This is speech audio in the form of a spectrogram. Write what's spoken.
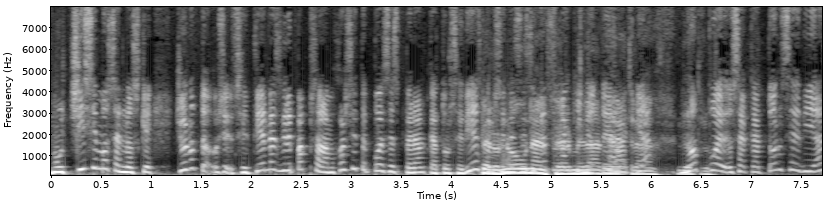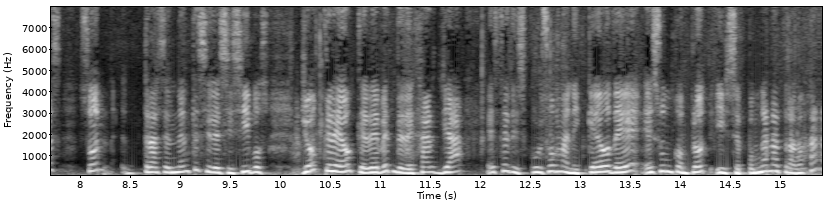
muchísimos en los que yo no te, si tienes gripa, pues a lo mejor sí te puedes esperar 14 días, pero, no una enfermedad no puede, o sea, 14 días son trascendentes y decisivos. Yo creo que deben de dejar ya este discurso maniqueo de es un complot y se pongan a trabajar.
